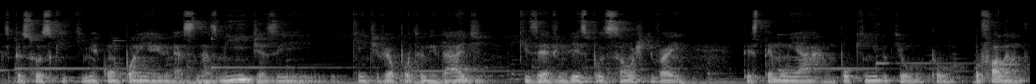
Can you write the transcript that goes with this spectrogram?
as pessoas que, que me acompanham aí nas, nas mídias e quem tiver oportunidade, quiser vir ver a exposição, acho que vai testemunhar um pouquinho do que eu estou falando.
